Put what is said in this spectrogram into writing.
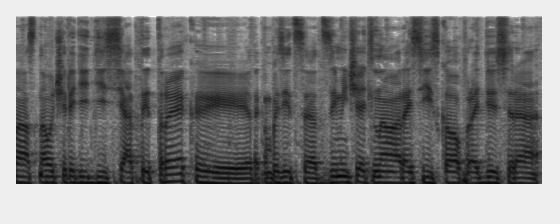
нас на очереди десятый трек, и это композиция от замечательного российского продюсера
